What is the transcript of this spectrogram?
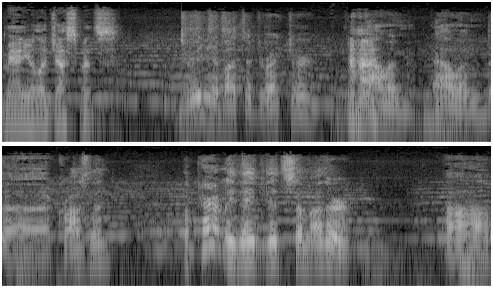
manual adjustments. Reading about the director, Uh-huh. Alan Alan uh, Crosland. Apparently, they did some other uh,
